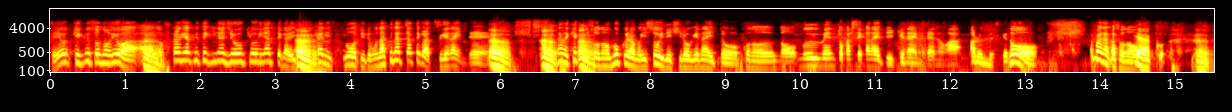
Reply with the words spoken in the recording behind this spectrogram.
て、よ結局その、要は、あの、うん不可逆的な状況になってからいうんかに継ごうって言っても、なくなっちゃってから告げないんで、うん、うん。なので結構その、僕らも急いで広げないと、こののムーブメント化していかないといけないみたいなのがあるんですけど、やっぱりなんかその、いや、こうん、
